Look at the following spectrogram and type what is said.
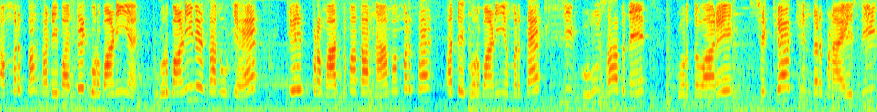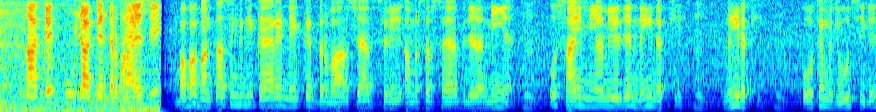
ਅੰਮ੍ਰਿਤ ਤਾਂ ਸਾਡੇ ਵਾਸਤੇ ਗੁਰਬਾਣੀ ਹੈ। ਗੁਰਬਾਣੀ ਨੇ ਸਾਨੂੰ ਕਿਹਾ ਕਿ ਪ੍ਰਮਾਤਮਾ ਦਾ ਨਾਮ ਅੰਮ੍ਰਿਤ ਹੈ ਅਤੇ ਗੁਰਬਾਣੀ ਅੰਮ੍ਰਿਤ ਹੈ ਕਿ ਗੁਰੂ ਸਾਹਿਬ ਨੇ ਗੁਰਦੁਆਰੇ ਸਿੱਖਿਆ ਕੇਂਦਰ ਬਣਾਏ ਸੀ, ਨਾ ਕਿ ਪੂਜਾ ਕੇਂਦਰ ਬਣਾਏ ਸੀ। ਬਾਬਾ ਬੰਤਾ ਸਿੰਘ ਜੀ ਕਹਿ ਰਹੇ ਨੇ ਕਿ ਦਰਬਾਰ ਸਾਹਿਬ ਸ੍ਰੀ ਅੰਮ੍ਰਿਤਸਰ ਸਾਹਿਬ ਦੀ ਜਿਹੜਾ ਨੀਂਹ ਹੈ ਉਹ ਸਾਈਂ ਮੀਆਂ ਮੀਰ ਜੀ ਨਹੀਂ ਰੱਖੀ ਨਹੀਂ ਰੱਖੀ। ਉਹ ਉੱਥੇ ਮੌਜੂਦ ਸੀਗੇ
